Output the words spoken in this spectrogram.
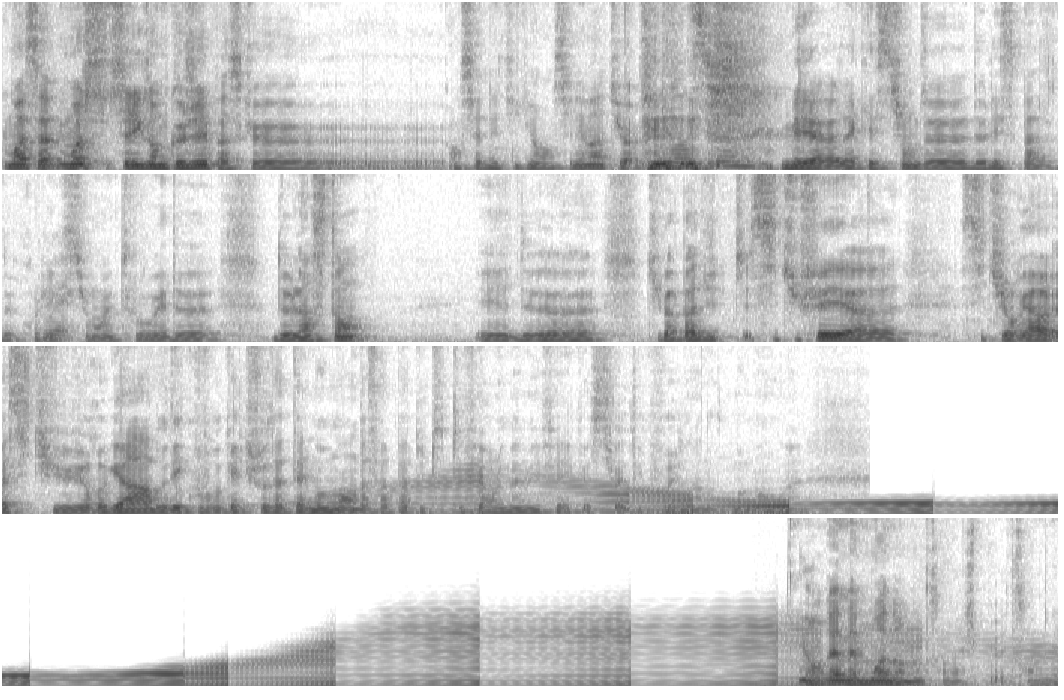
moi, ça, moi, c'est l'exemple que j'ai parce que ancien étudiant en cinéma, tu vois. Mais la question de, de l'espace de projection et tout, et de, de l'instant. Et de. euh, tu vas pas du. Si tu fais. euh, si tu, regardes, si tu regardes ou découvres quelque chose à tel moment, bah, ça va pas du tout te faire le même effet que si tu vas le découvrir à un autre moment. Et en vrai, même moi, dans mon travail, je peux être amené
